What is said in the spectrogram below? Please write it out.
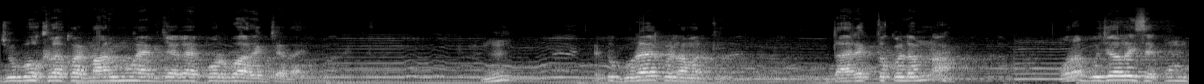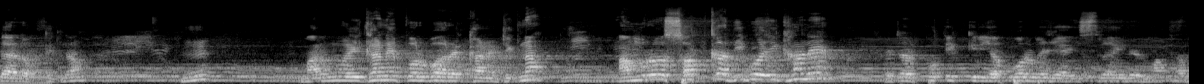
যুবকরা কয়, মারমু এক জায়গায়, পড়ব আর এক জায়গায়। হুম? একটু ঘুরায় কইলাম আর কি। ডাইরেক্ট তো কইলাম না। ওরা বুঝা লাইছে কোন ডায়লগ ঠিক না? হুম? মারমু এইখানে, পড়ব আর এখানে ঠিক না? আমরাও সৎকা দিব এইখানে, এটার প্রতিক্রিয়া পড়বে যে ইসরায়েলের মাথার।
